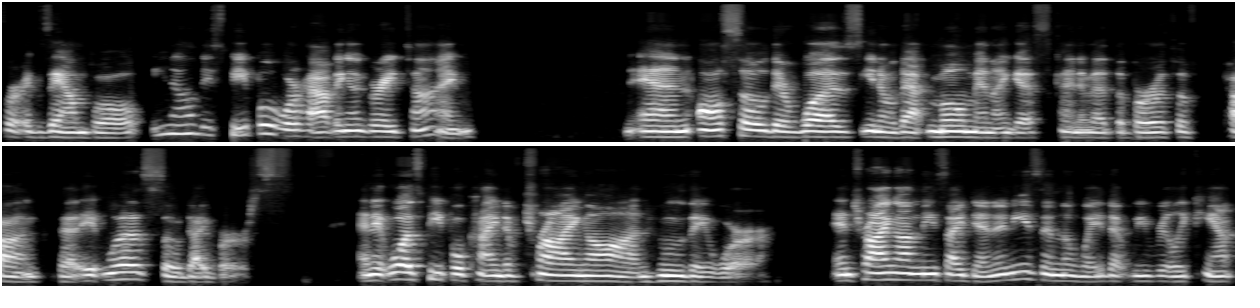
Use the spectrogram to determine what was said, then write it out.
for example, you know, these people were having a great time. And also, there was, you know, that moment, I guess, kind of at the birth of punk, that it was so diverse. And it was people kind of trying on who they were and trying on these identities in the way that we really can't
